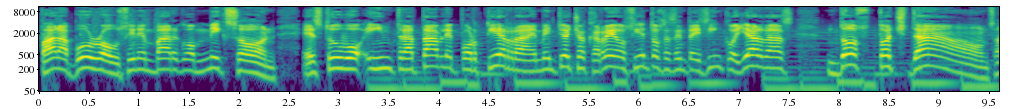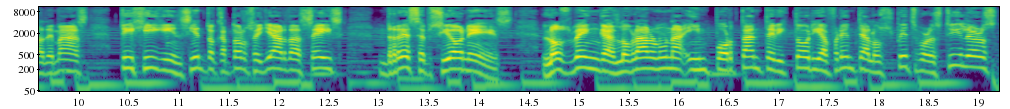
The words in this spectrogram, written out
para Burrow. Sin embargo, Mixon estuvo intratable por tierra en 28 carreos, 165 yardas, dos touchdowns. Además, T. Higgins, 114 yardas, 6 recepciones. Los Bengals lograron una importante victoria frente a los Pittsburgh Steelers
